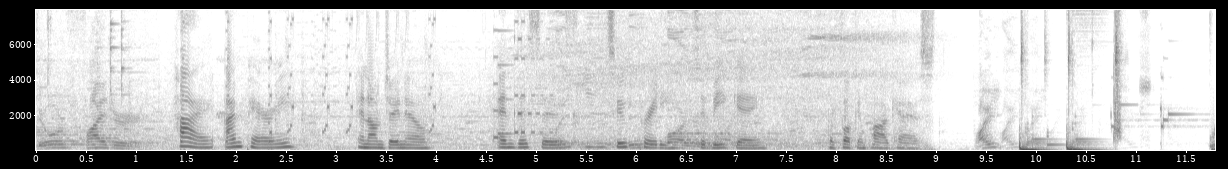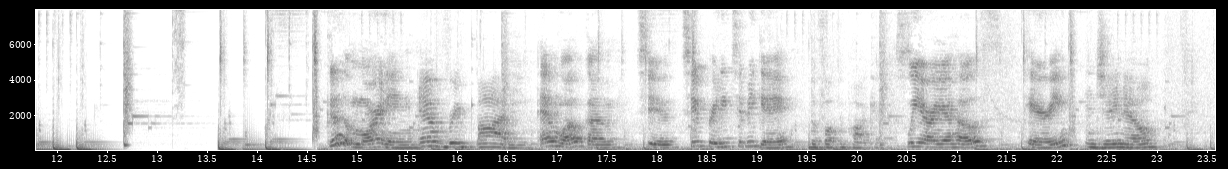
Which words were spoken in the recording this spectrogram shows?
choose your fighter. Hi, I'm Perry, And I'm Janelle, and this is Too Pretty to Be Gay. the fucking podcast. Fight. Good morning Everybody, and welcome to Too Pretty to Be Gay. the fucking podcast. We are your hosts, Perry, and Janelle,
